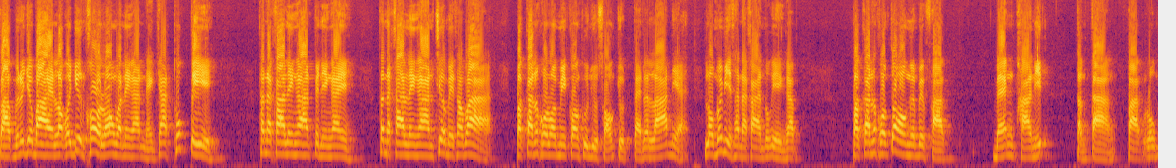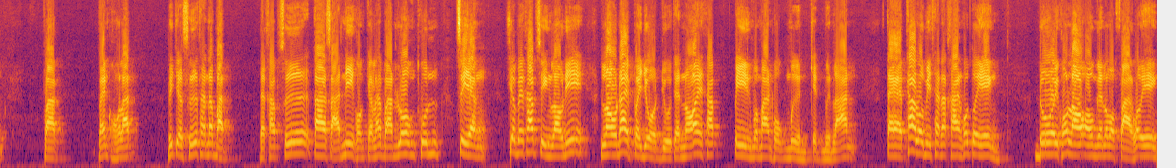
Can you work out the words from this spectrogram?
ฝากเป็นนโยบาย เราก็ยื่นข้อร้องวันแรงงานแห่งชาติทุกปี ธนาคารแรงงานเป็นยังไง ธนาคารแรงงานเชื่อไหมครับว่า ประกันสังคมเรามีกองทุนอยู่ 2.8ล้านล้านเนี่ยเราไม่มีธนาคารตัวเองครับ ประกันสังคมต้องเอาเงินไปฝากแบงก์พาณิชย์ต่างๆ ฝากลงฝากแบงก์ของรัฐ หรือจะซื้อธนบัตร นะครับซื้อตราสารหนี้ของจากรัฐบาลลงทุนเสี่ยงเชื่อไหมครับสิ่งเหล่านี้เราได้ประโยชน์อยู่แต่น้อยครับ ปีประมาณ 6 0 0 0 0 7 0 0 0ล้าน แต่ถ้าเรามีธนาคารของตัวเอง โดยของเราเอาเงินเรามาฝากเราเอง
